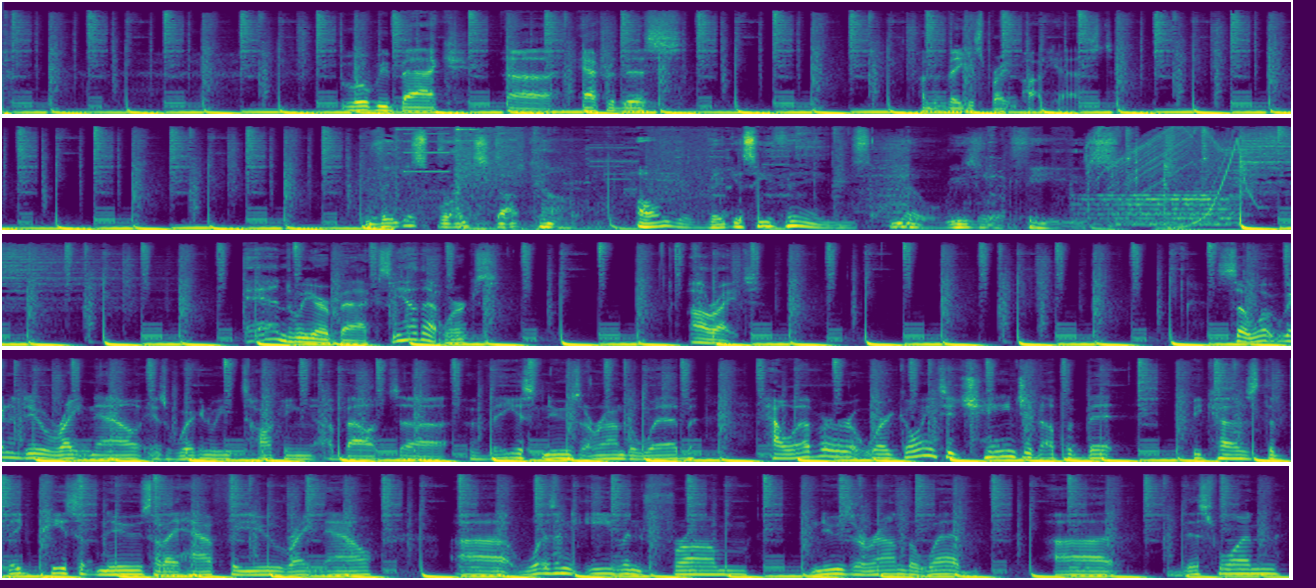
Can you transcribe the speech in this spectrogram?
We'll be back uh, after this on the Vegas Bright podcast. VegasBrights.com. All your Vegasy things, no resort fees. And we are back. See how that works? All right. So, what we're going to do right now is we're going to be talking about uh, Vegas news around the web. However, we're going to change it up a bit because the big piece of news that I have for you right now uh, wasn't even from news around the web. Uh, this one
